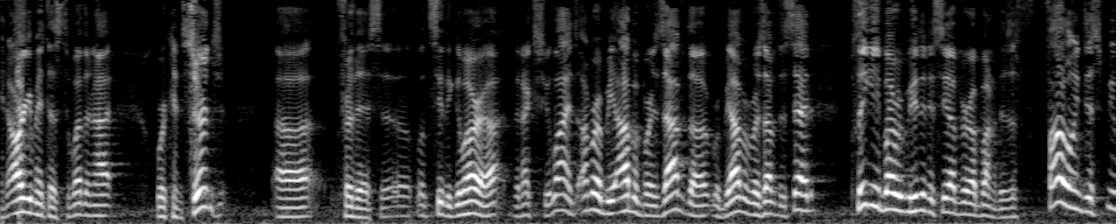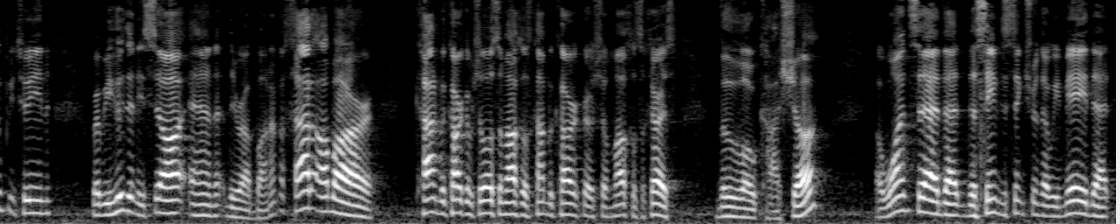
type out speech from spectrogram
an argument as to whether or not we're concerned uh, for this. Uh, let's see the Gemara, the next few lines. Amar Rabbi Abba Bar Zavda, Rabbi Abba Bar Zavda said, Pligi Rabbi v'Rabbanan. There's a following dispute between Rabbi Yehuda Nisiah and the Rabbanan. V'chad Amar, Kan b'karkam shalos malchus, kan b'karkam shal malchus acheres v'lo kasha. Uh, one said that the same distinction that we made that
